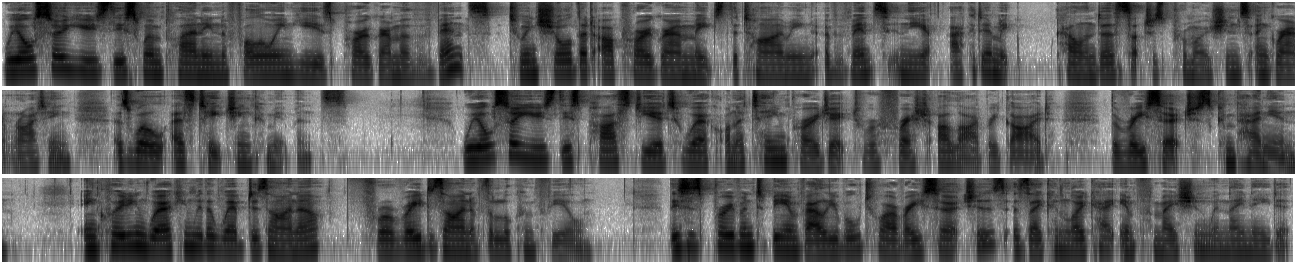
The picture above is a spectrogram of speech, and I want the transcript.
We also use this when planning the following year's program of events to ensure that our program meets the timing of events in the academic calendar, such as promotions and grant writing, as well as teaching commitments. We also used this past year to work on a team project to refresh our library guide, the Researcher's Companion, including working with a web designer for a redesign of the look and feel. This has proven to be invaluable to our researchers as they can locate information when they need it.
